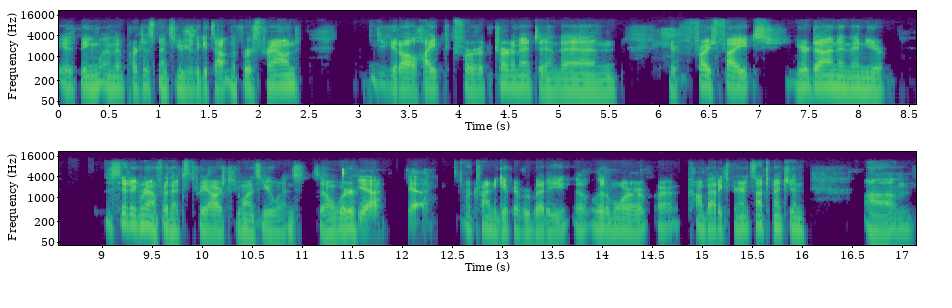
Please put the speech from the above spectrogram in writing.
as being one of the participants usually gets out in the first round. You get all hyped for a tournament, and then your first fight, you're done, and then you're sitting around for the next three hours because you want to see who wins. So we're Yeah. Yeah. we're trying to give everybody a little more uh, combat experience. Not to mention, um,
